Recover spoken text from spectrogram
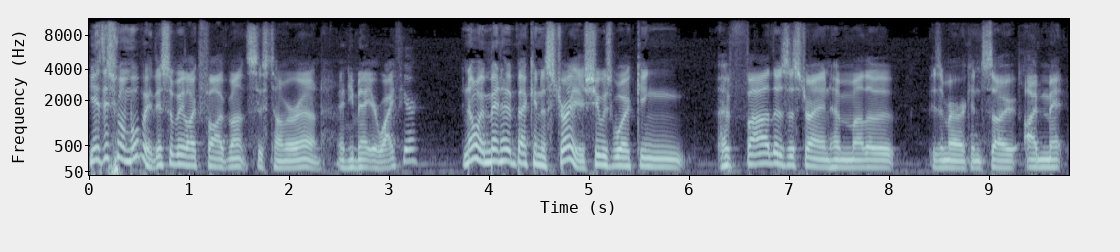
yeah, this one will be. This will be like five months this time around. And you met your wife here? No, I met her back in Australia. She was working. Her father's Australian. Her mother is American. So I met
